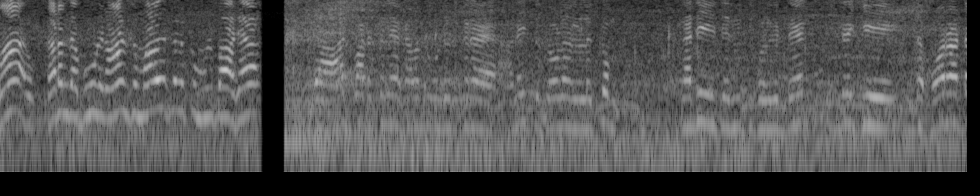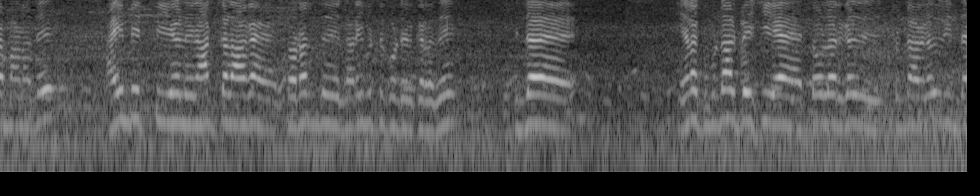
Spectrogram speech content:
மா கடந்த மூணு நான்கு மாதங்களுக்கு முன்பாக இந்த ஆர்ப்பாட்டத்தில் கலந்து கொண்டிருக்கிற அனைத்து தோழர்களுக்கும் நன்றியை தெரிவித்துக் கொள்கின்றேன். இன்றைக்கு இந்த போராட்டமானது ஐம்பத்தி ஏழு நாட்களாக தொடர்ந்து நடைபெற்று கொண்டிருக்கிறது. இந்த எனக்கு முன்னால் பேசிய தோழர்கள் சொன்னார்கள் இந்த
